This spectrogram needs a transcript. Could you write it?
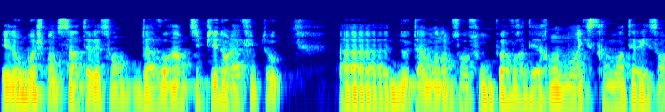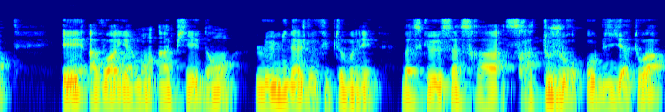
Et donc moi je pense que c'est intéressant d'avoir un petit pied dans la crypto, euh, notamment dans le sens où on peut avoir des rendements extrêmement intéressants, et avoir également un pied dans le minage de crypto-monnaies, parce que ça sera, sera toujours obligatoire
